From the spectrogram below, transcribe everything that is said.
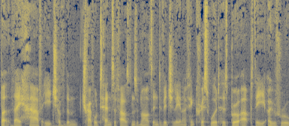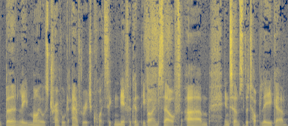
but they have each of them travelled tens of thousands of miles individually. And I think Chris Wood has brought up the overall Burnley miles travelled average quite significantly by himself um, in terms of the top league. Um,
